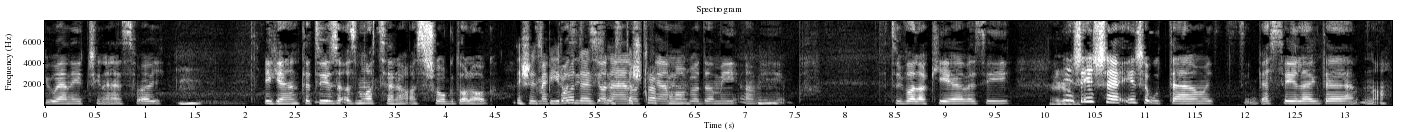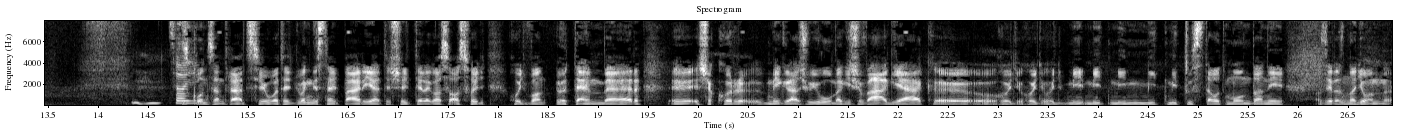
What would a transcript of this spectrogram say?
Q&A-t csinálsz, vagy... Uh-huh. Igen, tehát hogy az, az macera, az sok dolog. És ez bírod, ez, ezt a strapel? magad, ami, ami uh-huh. tehát, hogy valaki élvezi. Igen. És én se, én se utálom, hogy beszélek, de na, Uh-huh. Szóval, ez koncentráció volt. Egy, megnéztem egy pár ilyet, és hogy tényleg az, az hogy, hogy van öt ember, és akkor még ráadásul jó, meg is vágják, hogy, hogy, hogy mi, mit, mi, mit, mit tudsz te ott mondani, azért az nagyon...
